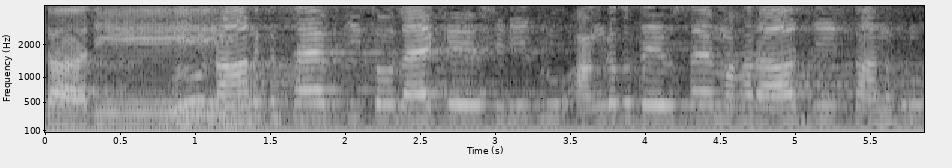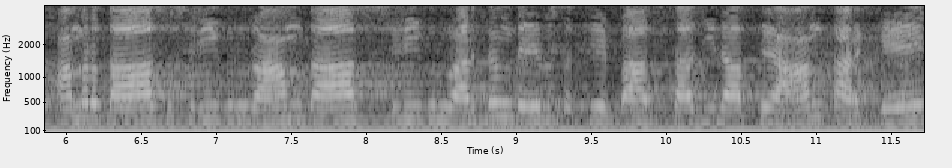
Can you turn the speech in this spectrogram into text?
ਧਾਰੀ। ਗੁਰੂ ਨਾਨਕ ਸਾਹਿਬ ਜੀ ਤੋਂ ਲੈ ਕੇ ਸ੍ਰੀ ਗੁਰੂ ਅੰਗਦ ਦੇਵ ਸਾਹਿਬ ਮਹਾਰਾਜ ਜੀ ਧੰਨ ਗੁਰੂ ਅਮਰਦਾਸ ਸ੍ਰੀ ਗੁਰੂ ਰਾਮਦਾਸ ਸ੍ਰੀ ਗੁਰੂ ਅਰਜਨ ਦੇਵ ਸੱਚੇ ਪਾਤਸ਼ਾਹ ਜੀ ਦਾ ਧਿਆਨ ਧਰ ਕੇ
